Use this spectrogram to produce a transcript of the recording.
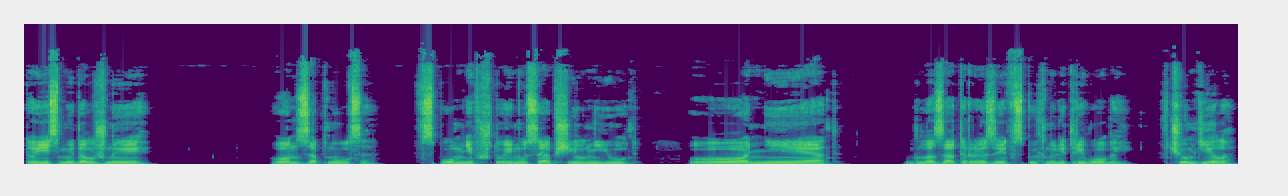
То есть мы должны...» Он запнулся, вспомнив, что ему сообщил Ньют. «О, нет!» Глаза Терезы вспыхнули тревогой. «В чем дело?»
